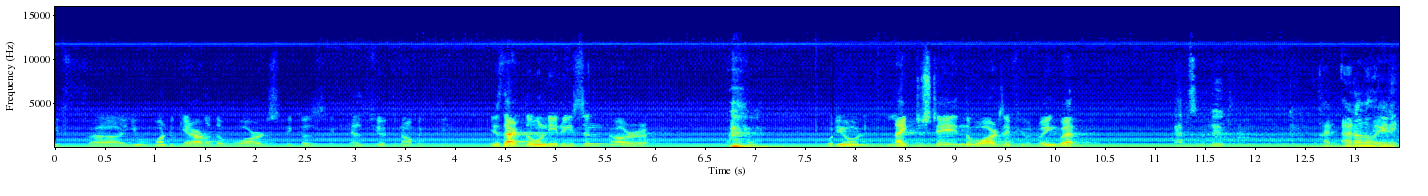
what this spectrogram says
if uh, you want to get out of the wars because it helps you economically. Is that the only reason, or would you like to stay in the wars if you're doing well? Absolutely. I, I don't know any.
